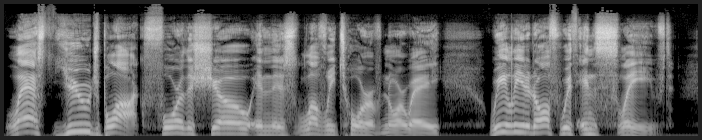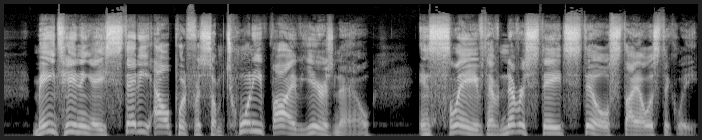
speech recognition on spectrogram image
Last huge block for the show in this lovely tour of Norway, we lead it off with Enslaved. Maintaining a steady output for some 25 years now, Enslaved have never stayed still stylistically,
